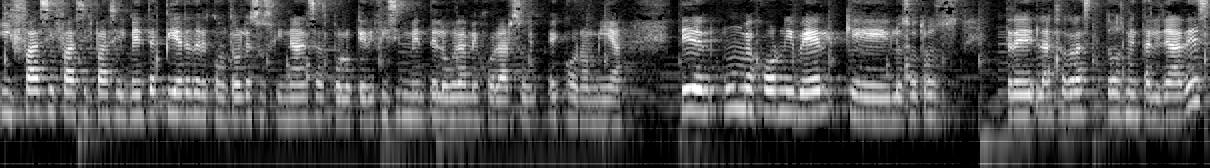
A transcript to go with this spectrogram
y fácil, fácil, fácilmente pierden el control de sus finanzas, por lo que difícilmente logran mejorar su economía. Tienen un mejor nivel que los otros las otras dos mentalidades,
